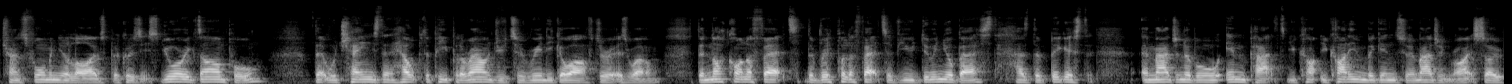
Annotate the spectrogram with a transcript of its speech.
transforming your lives because it's your example that will change and help the people around you to really go after it as well. The knock on effect, the ripple effect of you doing your best has the biggest imaginable impact you can't you can't even begin to imagine right so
